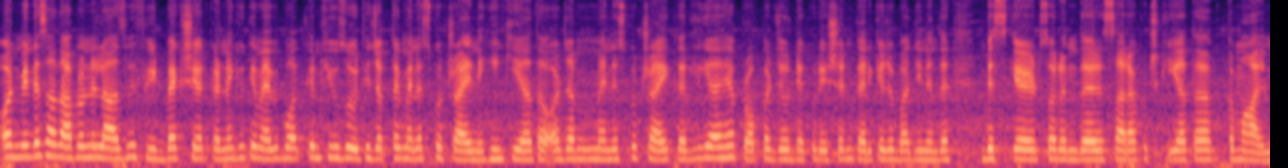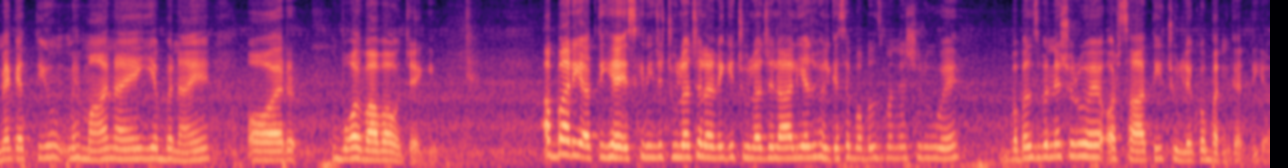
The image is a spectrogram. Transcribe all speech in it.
और मेरे साथ आप लोगों ने लाजमी फ़ीडबैक शेयर करना है, क्योंकि मैं भी बहुत कंफ्यूज हुई थी जब तक मैंने इसको ट्राई नहीं किया था। और जब मैंने इसको ट्राई कर लिया है प्रॉपर जो डेकोरेशन करके, जो बाजी ने अंदर बिस्किट्स और अंदर सारा कुछ किया था, कमाल। मैं कहती हूँ, मेहमान आएँ, ये बनाएँ और बहुत वाह हो जाएगी। अब बारी आती है इसके नीचे चूल्हा चलाने की। चूल्हा जला लिया, जो हल्के से बबल्स बनने शुरू हुए। बबल्स बनने शुरू हुए और साथ ही चूल्हे को बंद कर दिया।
